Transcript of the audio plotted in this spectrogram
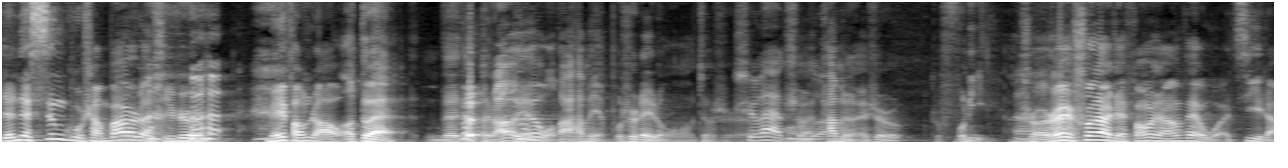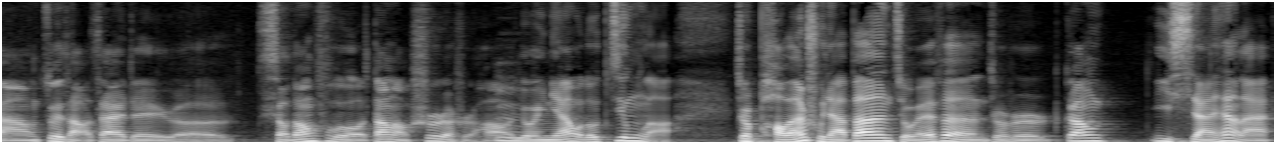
人家辛苦上班的，其实没防着。哦，对，那主要因为我爸他们也不是这种，就是室外工作。他们有人是福利，是，嗯而且说到这防暑降温费，我记着啊，最早在这个小当铺当老师的时候，嗯。有一年我都惊了，就是跑完暑假班，九月份就是刚一闲下来，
